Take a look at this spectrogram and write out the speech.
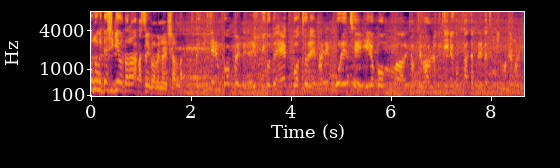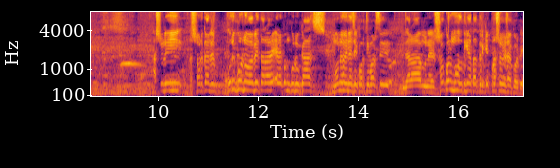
কোনো দেশে গিয়েও তারা আশ্রয় পাবে না ইনশাল্লাহ ইন্টারিম গভর্নমেন্ট বিগত এক বছরে মানে করেছে, এরকম সবচেয়ে ভালো লেগেছে, এরকম কাজ আপনার কাছে কি মনে হয়? আসলে সরকার পরিপূর্ণভাবে তারা এরকম কোনো কাজ মনে হয় না যে করতে পারছে, যারা মানে সকল মহল থেকে তাদেরকে প্রশংসা করবে।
